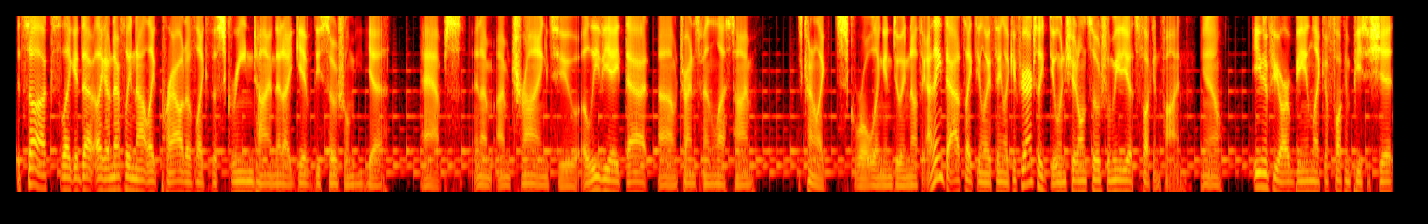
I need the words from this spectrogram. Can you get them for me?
it sucks. Like it, de- like I'm definitely not like proud of like the screen time that I give these social media apps, and I'm I'm trying to alleviate that. Uh, I'm trying to spend less time just kind of like scrolling and doing nothing. I think that's like the only thing. Like if you're actually doing shit on social media, it's fucking fine. You know, even if you are being like a fucking piece of shit,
